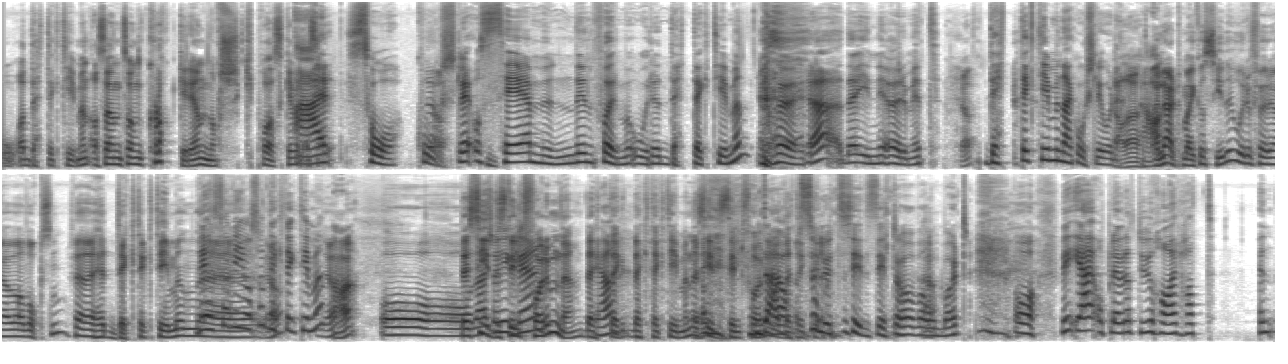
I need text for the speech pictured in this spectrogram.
og detektimen. Altså en sånn klokkeren norsk påske. vil jeg si. er så koselig å se munnen din forme ordet 'detektimen' og høre det inn i øret mitt. Ja. Detektimen er koselig ord. Ja, det. Jeg lærte meg ikke å si det ordet før jeg var voksen. For jeg het Detektimen. Det sa vi eh, også, ja. detektimen. Ja. Ja. Åh, Det er sidestilt sidestilt er form, det. Dek Detektimen er sidestilt form. Det er absolutt sidestilt og valgbart. Og, men jeg opplever at du har hatt en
